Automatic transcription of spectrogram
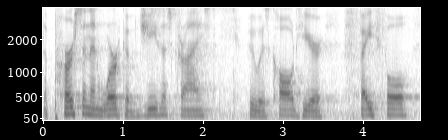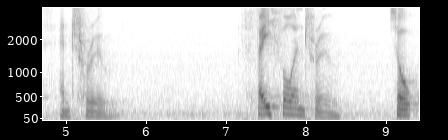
the person and work of Jesus Christ, who is called here faithful and true. Faithful and true. So,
